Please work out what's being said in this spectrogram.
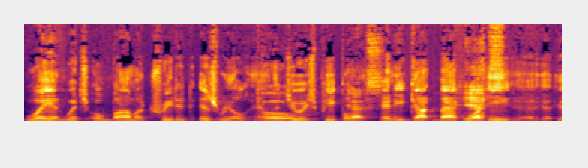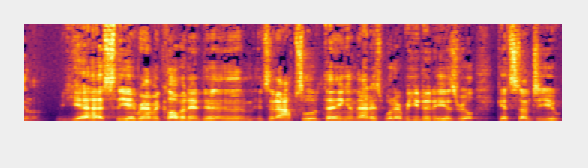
way in which Obama treated Israel and Oh, the Jewish people, yes. and he got back what he, uh, you know. Yes, the Abrahamic covenant, uh, it's an absolute thing, and that is whatever you do to Israel gets done to you.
